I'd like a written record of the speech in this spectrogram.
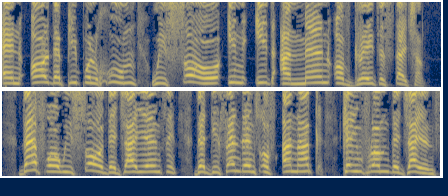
and all the people whom we saw in it are men of great stature. Therefore, we saw the giants, the descendants of Anak came from the giants,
